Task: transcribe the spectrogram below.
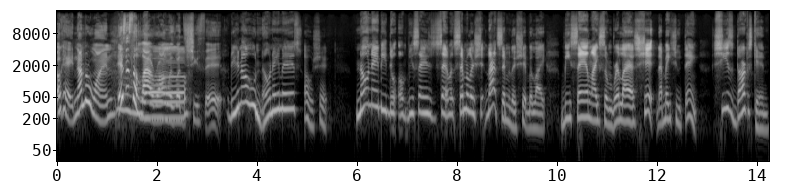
okay number one it's just a lot wrong with what she said Do you know who Noname is? Oh shit. No Name be do, uh, be saying similar shit, not similar shit, but like be saying like some real ass shit that makes you think. She's dark skinned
